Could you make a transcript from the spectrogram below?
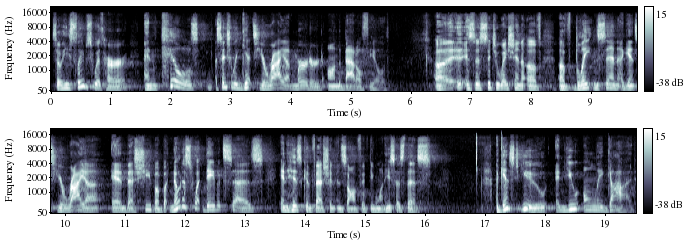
So he sleeps with her and kills, essentially gets Uriah murdered on the battlefield. Uh, it's a situation of, of blatant sin against Uriah and Bathsheba. But notice what David says in his confession in Psalm 51. He says this Against you and you only, God,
